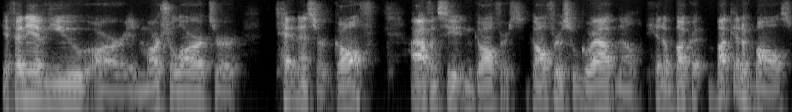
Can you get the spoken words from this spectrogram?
If any of you are in martial arts or tennis or golf, I often see it in golfers. Golfers will go out and they'll hit a bucket bucket of balls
